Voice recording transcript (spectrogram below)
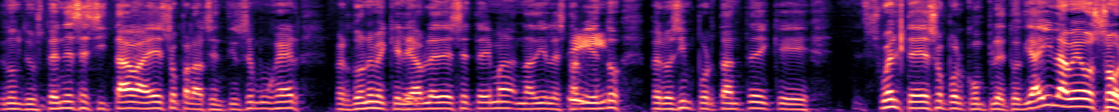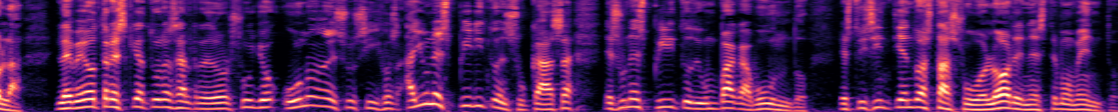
donde usted necesitaba eso para sentirse mujer. Perdóneme que le hable de ese tema, nadie le está Sí. viendo, pero es importante que suelte eso por completo. De ahí la veo sola, le veo tres criaturas alrededor suyo, uno de sus hijos. Hay un espíritu en su casa, es un espíritu de un vagabundo. Estoy sintiendo hasta su olor en este momento.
